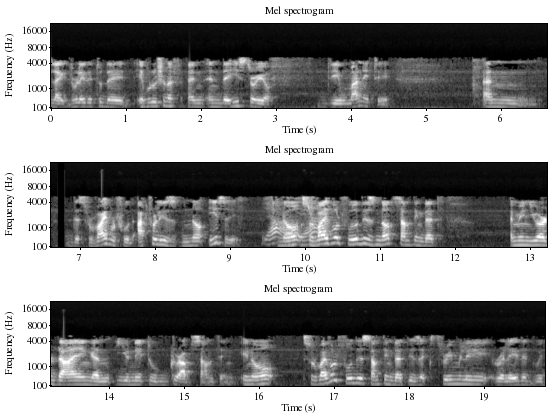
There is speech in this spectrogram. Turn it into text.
like related to the evolution of and, and the history of the humanity and the survival food actually is not easy Yeah, no oh, yeah. survival food is not something that i mean you are dying and you need to grab something you know survival food is something that is extremely related with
